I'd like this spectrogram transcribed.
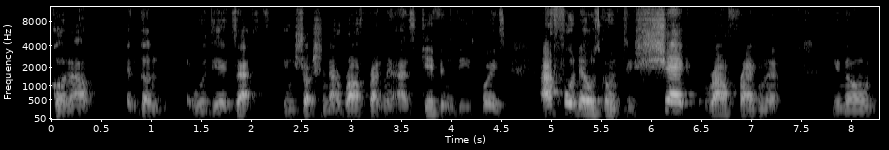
gone out and done with the exact instruction that Ralf Rangnick has given these boys. I thought they was going to shag Ralf Rangnick, you know,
